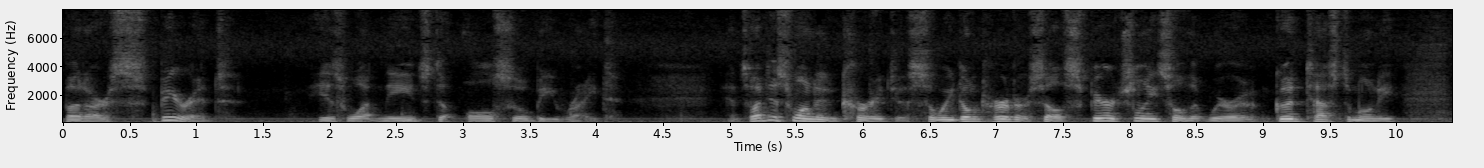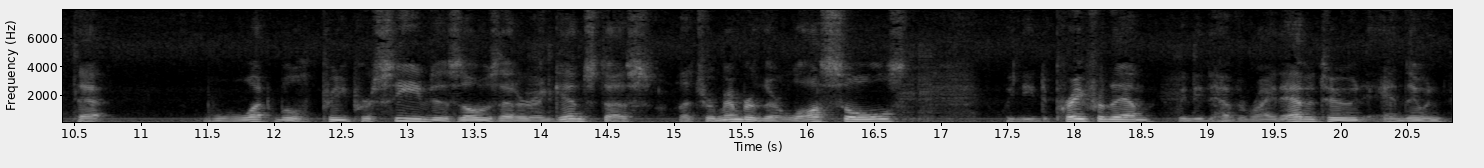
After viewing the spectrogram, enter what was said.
but our spirit is what needs to also be right. And so I just want to encourage us so we don't hurt ourselves spiritually, so that we're a good testimony that what will be perceived as those that are against us, let's remember they're lost souls. We need to pray for them. We need to have the right attitude. And then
